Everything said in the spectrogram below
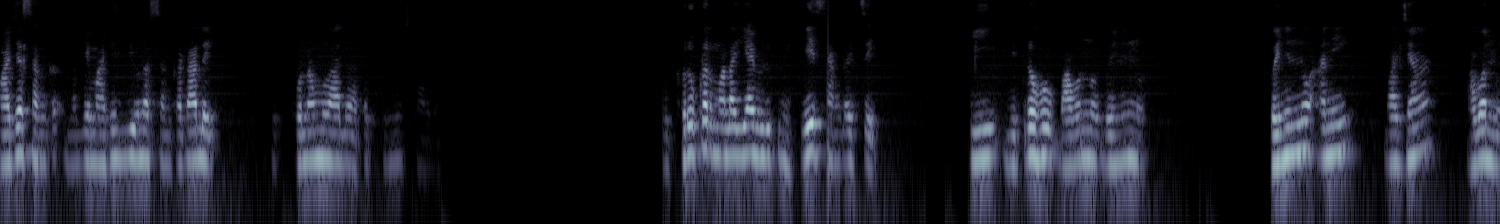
माझ्या संकट म्हणजे माझ्या जीवनात संकट आले ते कोणामुळे आलं आता तुम्हीच ठरवा खरोखर मला या व्हिडिओतून हे सांगायचंय की मित्र हो भावांनो बहिणींनो बहिणींनो आणि माझ्या भावांनो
